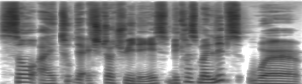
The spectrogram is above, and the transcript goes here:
So I took the extra three days because my lips were,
